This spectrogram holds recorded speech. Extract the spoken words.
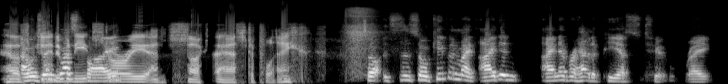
has I was kind of a neat Buy. story and sucks ass to play. So, so so keep in mind, I didn't. I never had a PS2, right?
